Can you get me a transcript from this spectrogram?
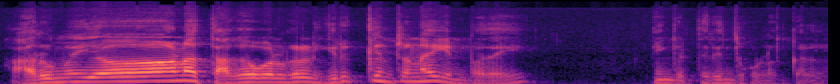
அருமையான தகவல்கள் இருக்கின்றன என்பதை நீங்கள் தெரிந்து கொள்ளுங்கள்.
